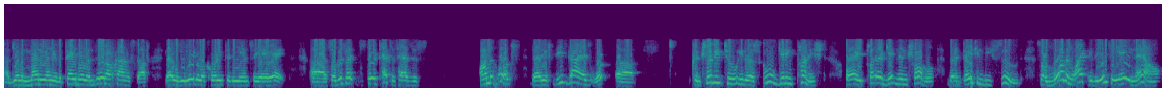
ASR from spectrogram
uh, given money under the table and doing all kind of stuff that was illegal according to the NCAA. Uh, so this state of Texas has this on the books that if these guys work, uh, contribute to either a school getting punished or a player getting in trouble, that they can be sued. So more than likely, the NCAA now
